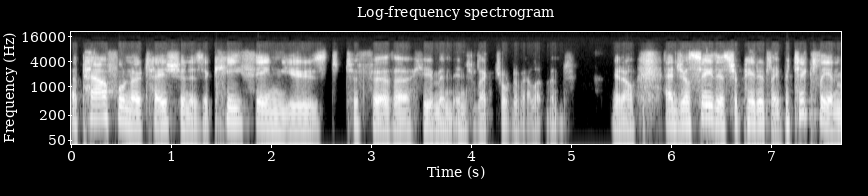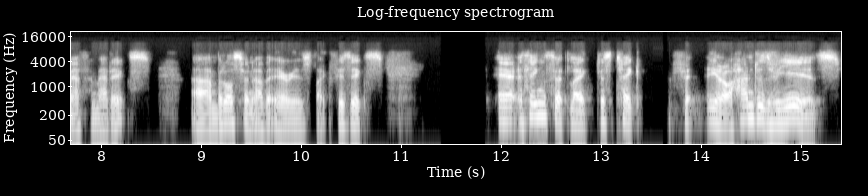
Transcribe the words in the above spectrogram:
a powerful notation is a key thing used to further human intellectual development. You know, and you'll see this repeatedly, particularly in mathematics, um, but also in other areas like physics. Uh, things that like just take you know hundreds of years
